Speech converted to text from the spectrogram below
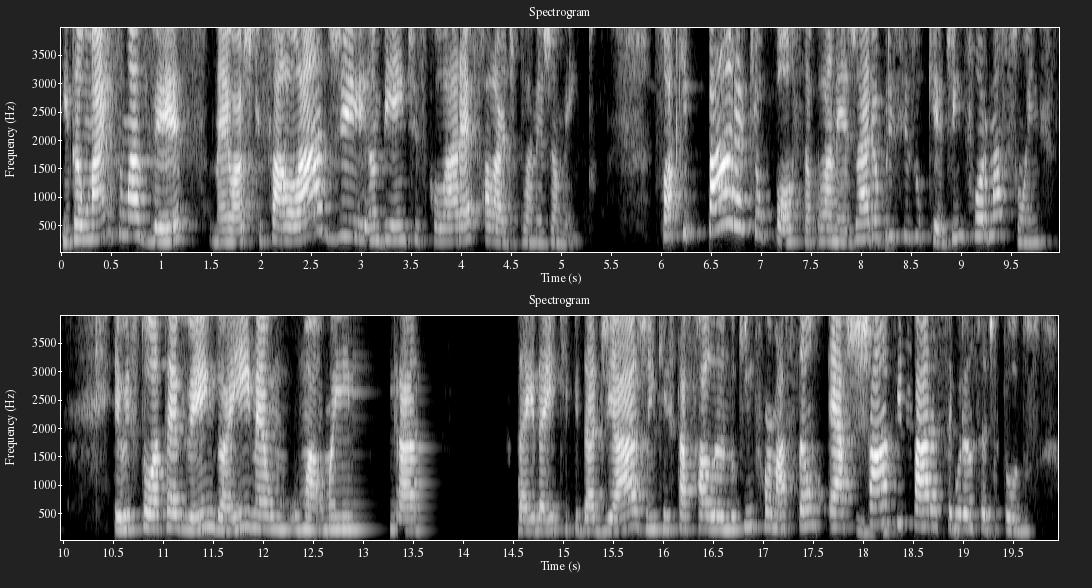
Então, mais uma vez, né, eu acho que falar de ambiente escolar é falar de planejamento. Só que para que eu possa planejar, eu preciso o quê? De informações. Eu estou até vendo aí, né, uma, uma entrada daí da equipe da Diagem que está falando que informação é a chave para a segurança de todos.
